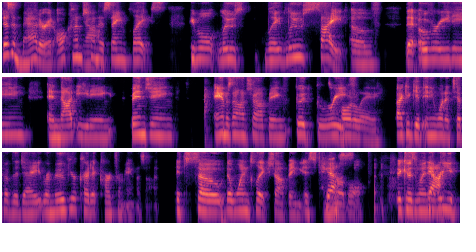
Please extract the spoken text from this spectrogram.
it doesn't matter it all comes yeah. from the same place people lose they lose sight of that overeating and not eating binging amazon shopping good grief totally i could give anyone a tip of the day remove your credit card from amazon it's so the one click shopping is terrible yes. because whenever yeah. you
